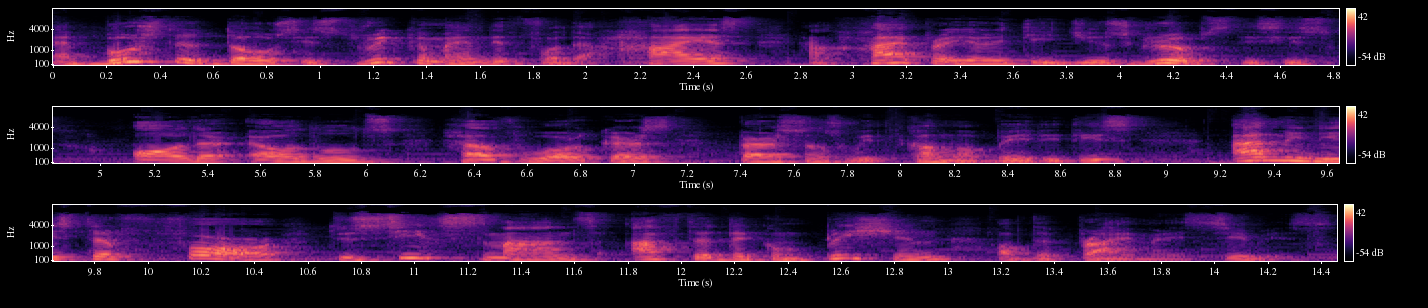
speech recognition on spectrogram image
A booster dose is recommended for the highest and high priority use groups. This is older adults, health workers, persons with comorbidities, administered four to six months after the completion of the primary series.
